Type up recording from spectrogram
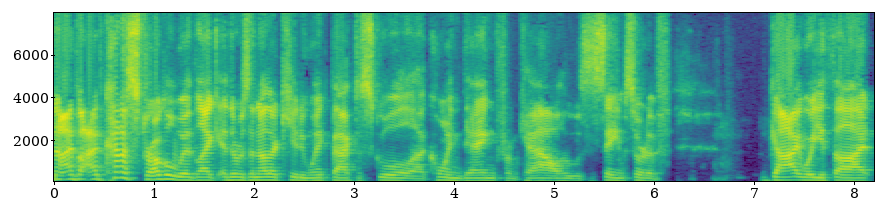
know, I've I've kind of struggled with like there was another kid who went back to school, uh, Kuony Deng from Cal, who was the same sort of guy where you thought,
